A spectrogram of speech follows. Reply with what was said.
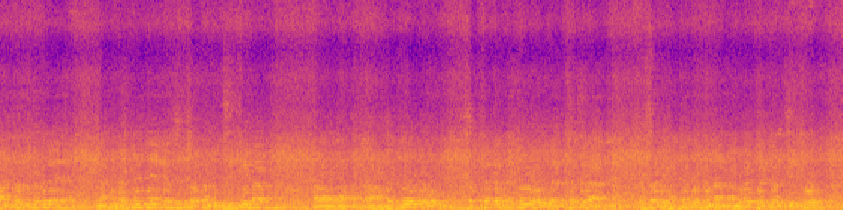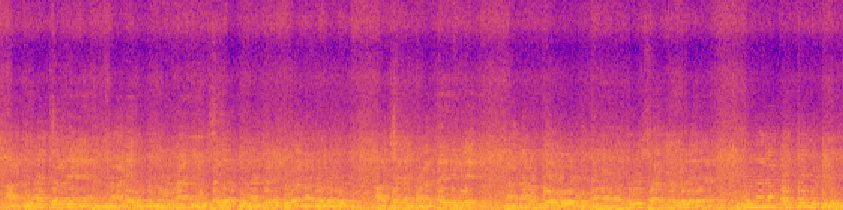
ಮಾತು ಅಂತಂದ್ರೆ, ನಮ್ಮ ಹದಿನೈದನೇ ಆಗಸ್ಟ್ ಸ್ವಾತಂತ್ರ್ಯ ಸಿಕ್ಕಿಲ್ಲ. ಹದಿನೇಳು, ಸೆಪ್ಟೆಂಬರ್ ಹದಿನೇಳು ಎರಡು ಸಾರಿ ಹತ್ತೊಂಬತ್ತು ನೂರ ನಲವತ್ತೆಂಟರಲ್ಲಿ ಸಿಕ್ಕು ಆ ದಿನಾಚರಣೆ, ನಾಳೆ ಒಂದು ನೂರ ನಾಲ್ಕು ದಿವಸದ ದಿನಾಚರಣೆ ಕೂಡ ನಾವೆಲ್ಲರೂ ಆಚರಣೆ ಮಾಡ್ತಾ ಇದ್ದೀವಿ. ನನ್ನ ಒಂದು ಅದೃಷ್ಟ ಅಂತಂದ್ರೆ ಇದನ್ನ ನಾವು ಮರ್ತೋಗ್ಬಿಟ್ಟಿದ್ದೀವಿ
